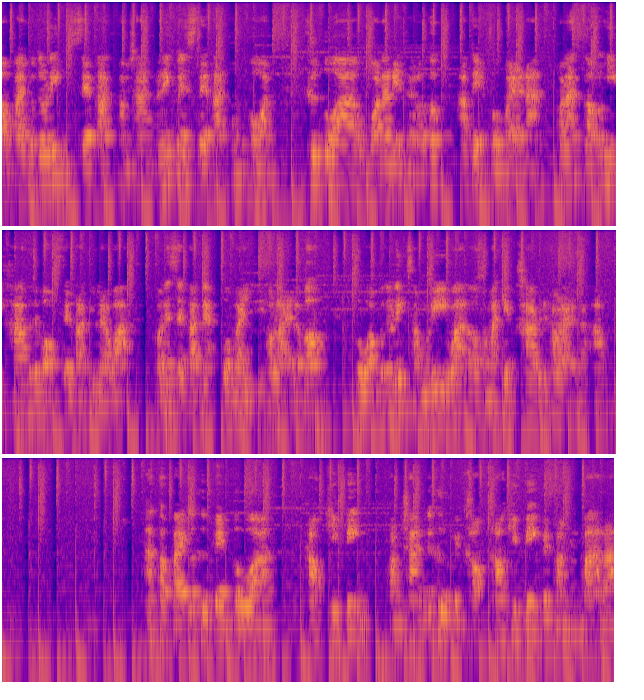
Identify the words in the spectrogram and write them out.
ต่อไป Monitoring Status Function อันนี้เป็น Status ของอุปกร คือตัวอุปกรณ์นเน็ตเนี่ยเราต้องอัปเดตเฟิร์มแวร์นะ เพราะฉะนั้นเราก็มีค่ามันจะบอก Status อยู่แล้วว่าตอนนี้ Status เนี่ยเฟิร์มแวร์อยู่ที่เท่าไหร่ แล้วก็ตัว Monitoring Summary ว่าเราสามารถเก็บค่าไปได้เท่าไหร่นะครับ อันต่อไปก็คือเป็นตัว housekeeping function ก็คือเป็น housekeeping เป็นฝั่งบ้านละ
